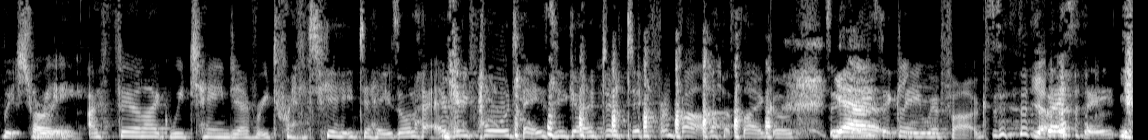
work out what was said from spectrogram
Which sorry. we, I feel like we change every 28 days, or like every four days we go into a different part of that cycle. So Yeah. basically, we're mm. fucked. Basically.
